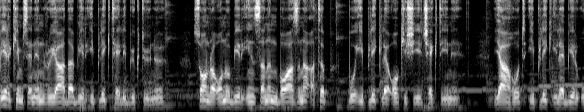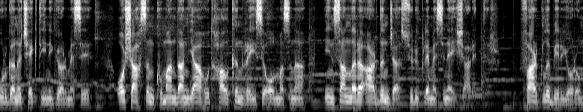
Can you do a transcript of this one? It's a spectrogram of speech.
Bir kimsenin rüyada bir iplik teli büktüğünü, sonra onu bir insanın boğazına atıp bu iplikle o kişiyi çektiğini yahut iplik ile bir urganı çektiğini görmesi, o şahsın kumandan yahut halkın reisi olmasına, insanları ardınca sürüklemesine işarettir. Farklı bir yorum.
